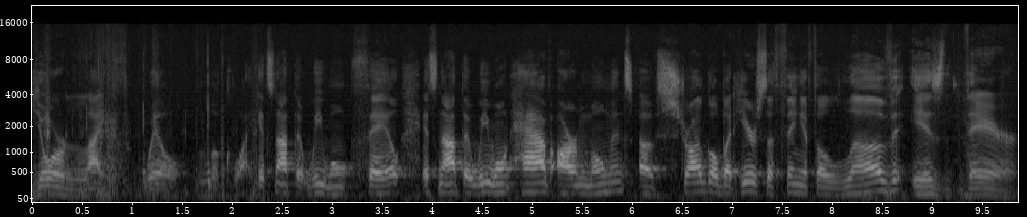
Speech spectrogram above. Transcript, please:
your life will look like. It's not that we won't fail, it's not that we won't have our moments of struggle, but here's the thing if the love is there,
